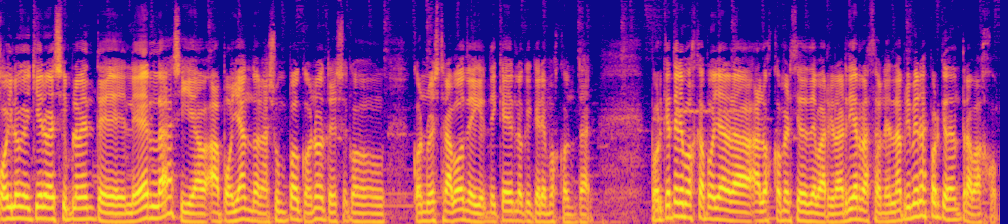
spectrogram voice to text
hoy lo que quiero es simplemente leerlas y apoyándolas un poco, ¿no? Con, nuestra voz de, qué es lo que queremos contar. ¿Por qué tenemos que apoyar a, a los comercios de barrio? Las 10 razones. La primera es porque dan trabajo.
